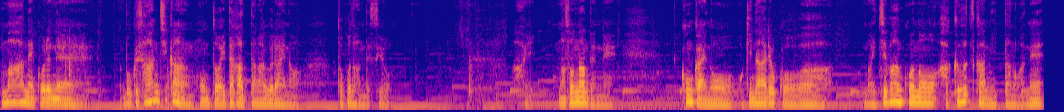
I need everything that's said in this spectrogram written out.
まあねこれね僕3時間本当はいたかったなぐらいのとこなんですよ。はいまあそんなんでね今回の沖縄旅行は、まあ、一番この博物館に行ったのがね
